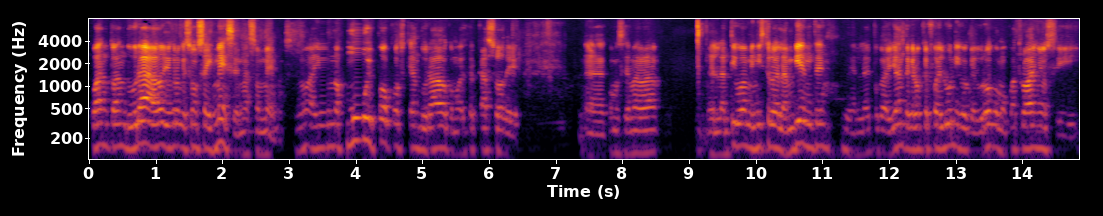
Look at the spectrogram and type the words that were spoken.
cuánto han durado, yo creo que son seis meses más o menos. ¿no? Hay unos muy pocos que han durado, como es el caso de, eh, ¿cómo se llamaba? El antiguo ministro del Ambiente, en la época de Villante, creo que fue el único que duró como cuatro años y,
